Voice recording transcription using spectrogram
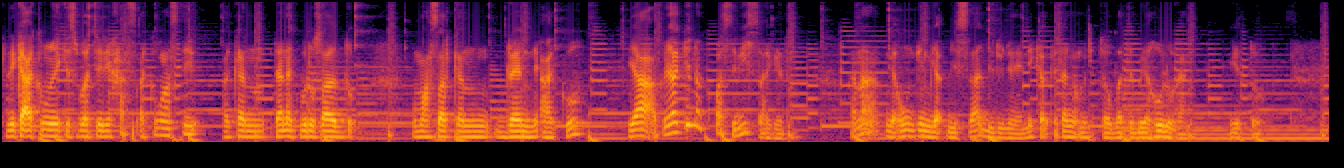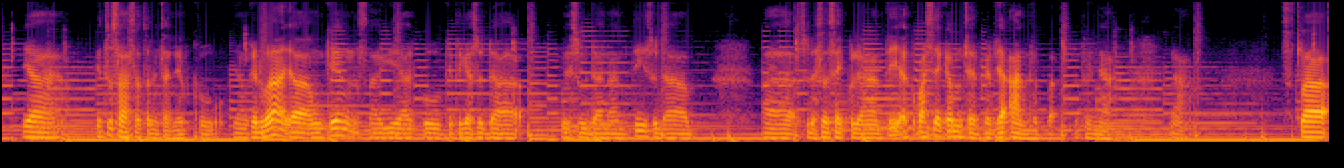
ketika aku memiliki sebuah ciri khas aku pasti akan dan aku berusaha untuk memasarkan brand aku ya aku yakin aku pasti bisa gitu. Karena nggak mungkin nggak bisa di dunia ini kalau kita nggak mencoba terlebih dahulu kan? Gitu ya itu salah satu rencanaku. Yang kedua ya mungkin lagi aku ketika sudah sudah nanti sudah uh, sudah selesai kuliah nanti aku pasti akan mencari kerjaan tentunya. Nah setelah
